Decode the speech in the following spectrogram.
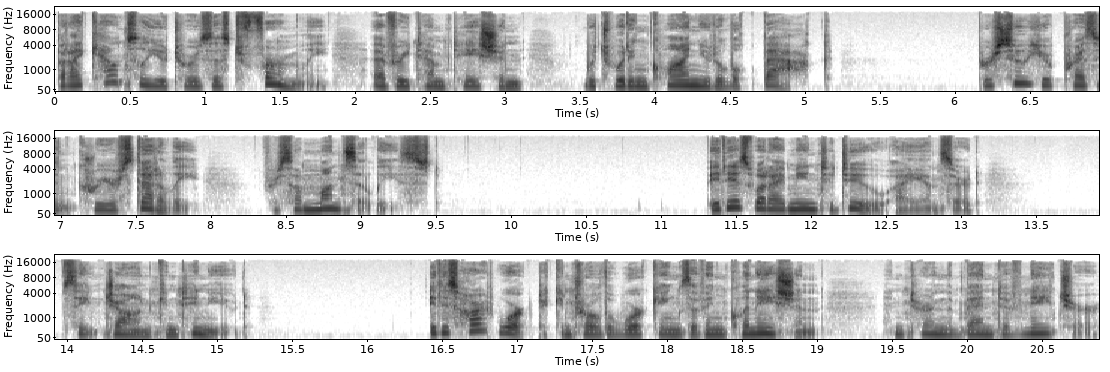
but I counsel you to resist firmly every temptation which would incline you to look back. Pursue your present career steadily, for some months at least. It is what I mean to do, I answered. St. John continued. It is hard work to control the workings of inclination and turn the bent of nature,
